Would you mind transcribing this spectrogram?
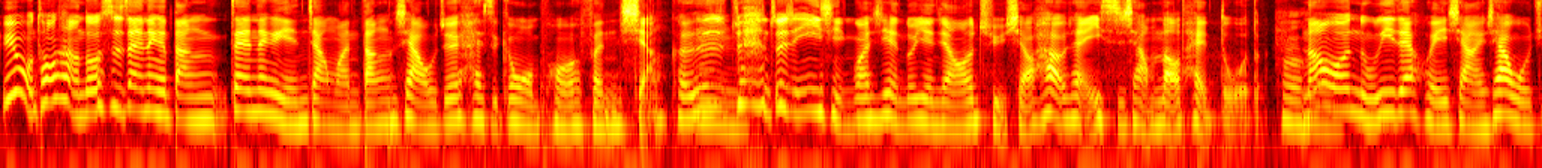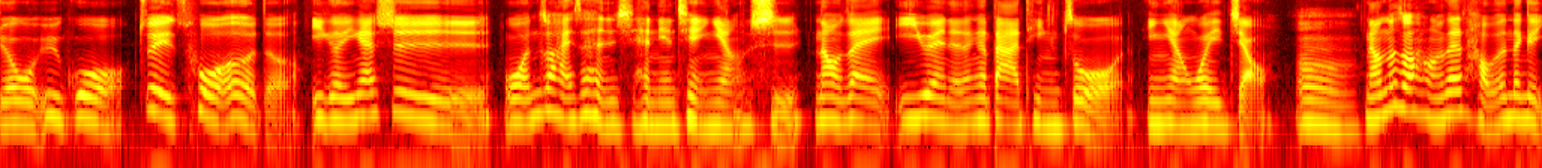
因为我通常都是在那个当在那个演讲完当下，我就会开始跟我朋友分享。可是最 最近疫情关系，很多演讲都取消，还有现在一时想不到太多的。然后我努力再回想一下，我觉得我遇过最错愕的一个，应该是我那时候还是很很年轻的营养师，然后我在医院的那个大厅做营养喂教。嗯，然后那时候好像在讨论那个，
